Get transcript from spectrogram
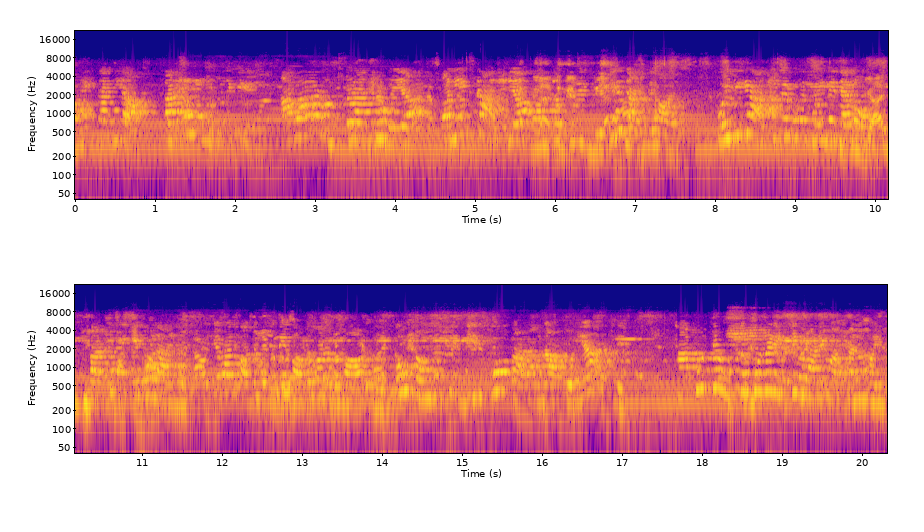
অনেকটা দিয়া তারপর থেকে আবার উত্তরাঞ্চল হইয়া অনেকটা আসিয়া অন্তঃপুরের দিকে যাইতে হয়। ওইদিকে আসতে বলে বললে যেন বাকিটা কেহ নাই। কেবল কতগুলি বড় বড় ঘর ও সম্মুখে দীর্ঘ বারান্দা পড়িয়া আছে। ঠাকুরকে উত্তর পূর্বের একটি ঘরে বসানো হইল।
